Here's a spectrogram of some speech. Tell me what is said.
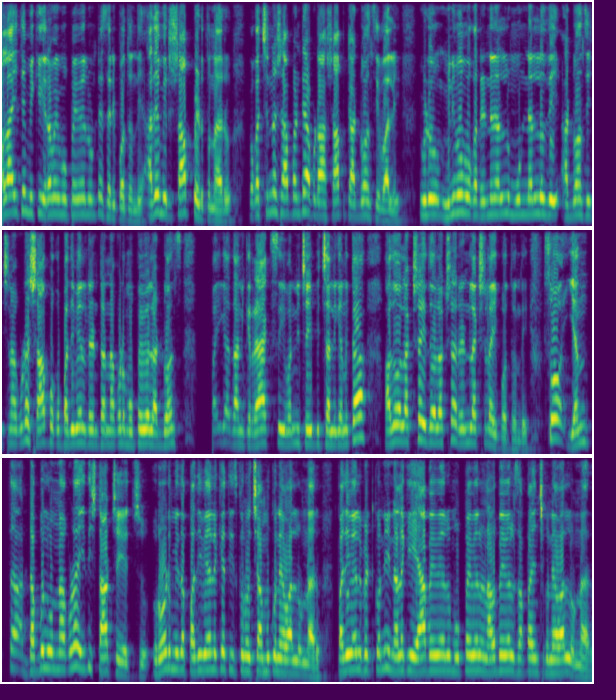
అలా అయితే మీకు ఇరవై ముప్పై వేలు ఉంటే సరిపోతుంది. అదే మీరు షాప్ పెడుతున్నారు. ఒక చిన్న షాప్ అంటే అప్పుడు ఆ షాప్కి అడ్వాన్స్ ఇవ్వాలి. ఇప్పుడు మినిమం ఒక రెండు నెలలు మూడు నెలలు అడ్వాన్స్ ఇచ్చినా కూడా షాప్ ఒక పదివేలు రెంట్ అన్నా కూడా ముప్పై వేలు అడ్వాన్స్ పైగా దానికి ర్యాక్స్ ఇవన్నీ చేయించాలి కనుక అదో లక్ష ఇదో లక్ష రెండు లక్షలు అయిపోతుంది. సో ఎంత డబ్బులు ఉన్నా కూడా ఇది స్టార్ట్ చేయొచ్చు. రోడ్డు మీద పదివేలకే తీసుకుని వచ్చి అమ్ముకునే వాళ్ళు ఉన్నారు. పదివేలు పెట్టుకొని నెలకి యాభై వేలు ముప్పై వేలు నలభై వేలు సంపాదించుకునే వాళ్ళు ఉన్నారు.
